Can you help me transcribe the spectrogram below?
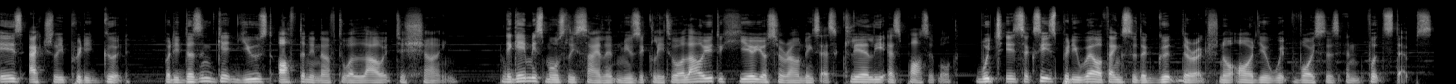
is actually pretty good, but it doesn't get used often enough to allow it to shine. The game is mostly silent musically to allow you to hear your surroundings as clearly as possible, which it succeeds pretty well thanks to the good directional audio with voices and footsteps.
